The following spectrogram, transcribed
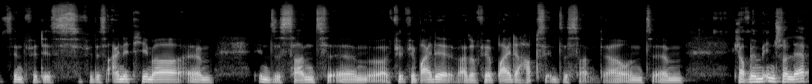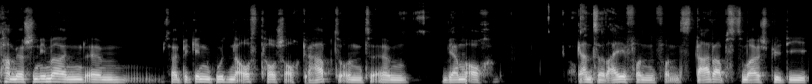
sind für das, für das eine Thema ähm, interessant, ähm, für, für beide, also für beide Hubs interessant. Ja. Und ähm, ich glaube, im Intro Lab haben wir schon immer einen, seit Beginn einen guten Austausch auch gehabt und wir haben auch ganze Reihe von, von Startups zum Beispiel, die,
